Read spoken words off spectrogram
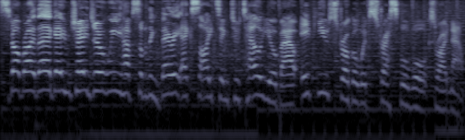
Stop right there, Game Changer. We have something very exciting to tell you about if you struggle with stressful walks right now.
